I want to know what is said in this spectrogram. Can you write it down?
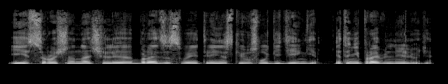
и срочно начали брать за свои тренерские услуги деньги. Это неправильные люди.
